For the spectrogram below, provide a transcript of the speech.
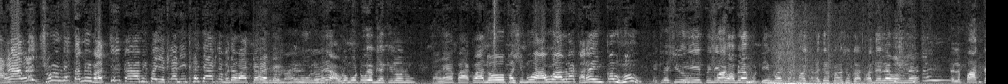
આવડે આવડે છો ને તમે વાત છે કરાવી પછી એકલા નહીં એટલે બધા વાત કરે મોટું આવડું મોટું હોય બે કિલોનું. અને પાકવા દો પછી હું આવું હાલવા કરે એમ કહું હું. એટલે શું? એ પેલી બાબડા મોટી ઘરમાં ઘણા ચાર પાછું કાઢવા દે લે અમને. એટલે પાકતે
